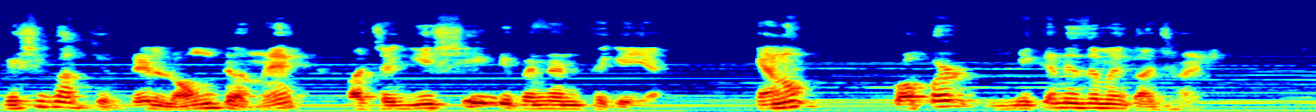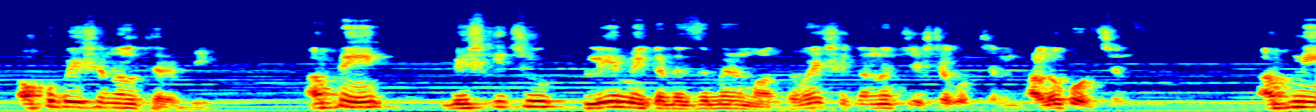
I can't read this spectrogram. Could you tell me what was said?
বেশিরভাগ ক্ষেত্রে লং টার্মে বাচ্চা গিয়ে সেই ডিপেন্ডেন্ট থেকে যায়। কেন? প্রপার মেকানিজমে কাজ হয়নি। অকুপেশনাল থেরাপি আপনি বেশ কিছু প্লে মেকানিজমের মাধ্যমে শেখানোর চেষ্টা করছেন, ভালো করছেন। আপনি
